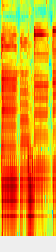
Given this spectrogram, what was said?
Bye.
